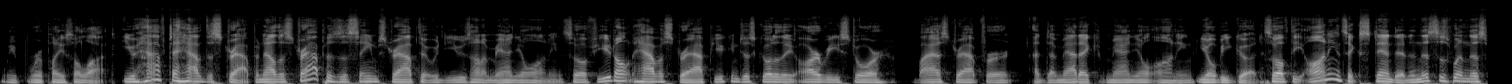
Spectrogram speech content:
we replace a lot. You have to have the strap. And now the strap is the same strap that would use on a manual awning. So if you don't have a strap, you can just go to the RV store, buy a strap for a Dometic manual awning, you'll be good. So if the awning's extended, and this is when this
